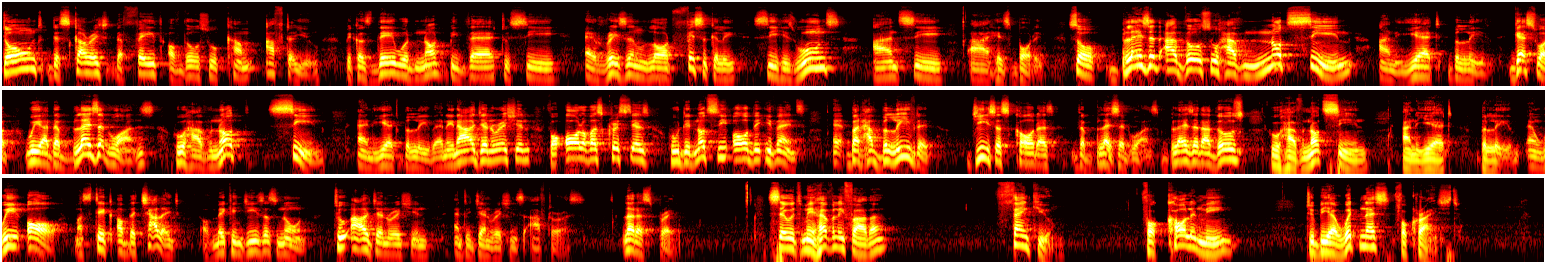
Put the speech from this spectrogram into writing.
Don't discourage the faith of those who come after you because they would not be there to see a risen Lord physically, see his wounds and see uh, his body. So, blessed are those who have not seen and yet believe. Guess what? We are the blessed ones who have not seen and yet believe. And in our generation, for all of us Christians who did not see all the events, Eh, but have believed it. Jesus called us the blessed ones. Blessed are those who have not seen and yet believe. And we all must take up the challenge of making Jesus known to our generation and to generations after us. Let us pray. Say with me, Heavenly Father, thank you for calling me to be a witness for Christ.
